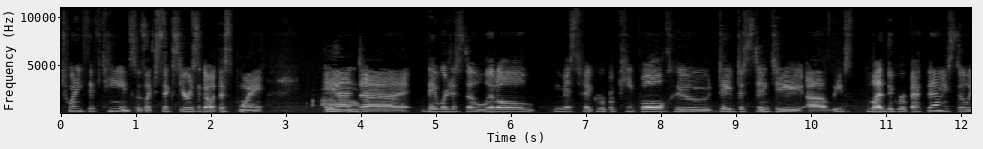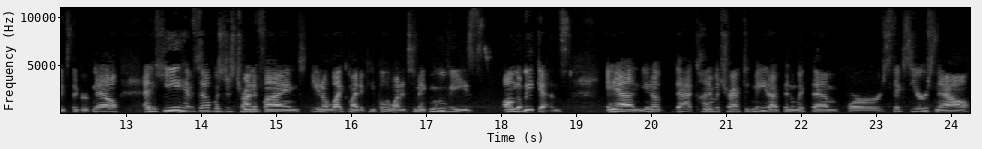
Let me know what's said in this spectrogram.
2015. So it was like 6 years ago at this point. And uh they were just a little misfit group of people who Dave Distinti uh leads led the group back then. He still leads the group now. And he himself was just trying to find, you know, like-minded people who wanted to make movies on the weekends and you know that kind of attracted me and i've been with them for six years now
